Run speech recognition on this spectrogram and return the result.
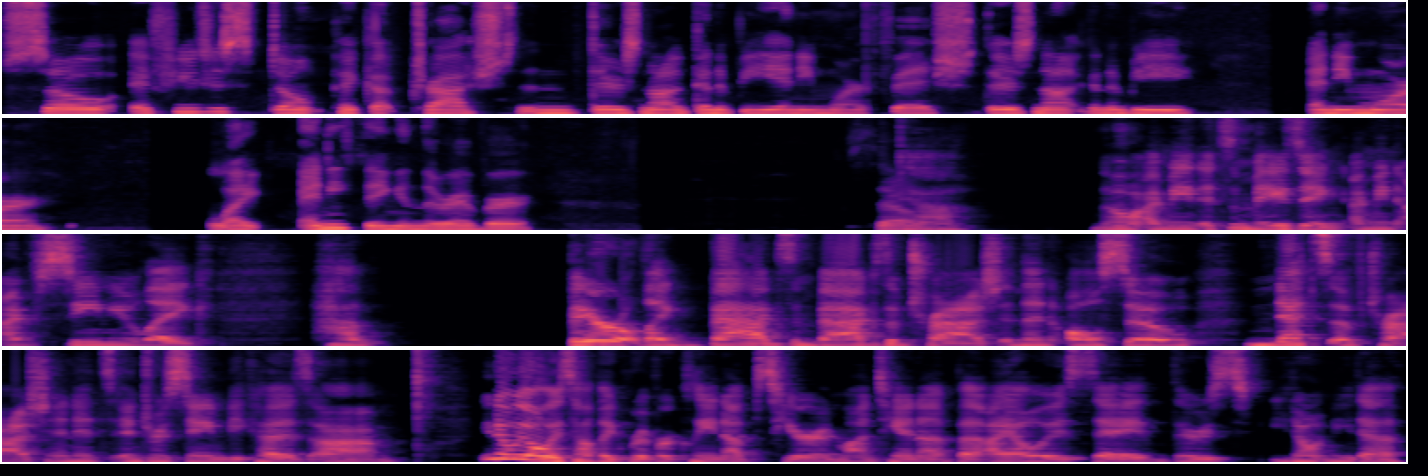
So if you just don't pick up trash, then there's not going to be any more fish. There's not going to be any more like anything in the river. So Yeah. No, I mean it's amazing. I mean, I've seen you like have barrel like bags and bags of trash and then also nets of trash. And it's interesting because um you know, we always have like river cleanups here in Montana, but I always say there's you don't need to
